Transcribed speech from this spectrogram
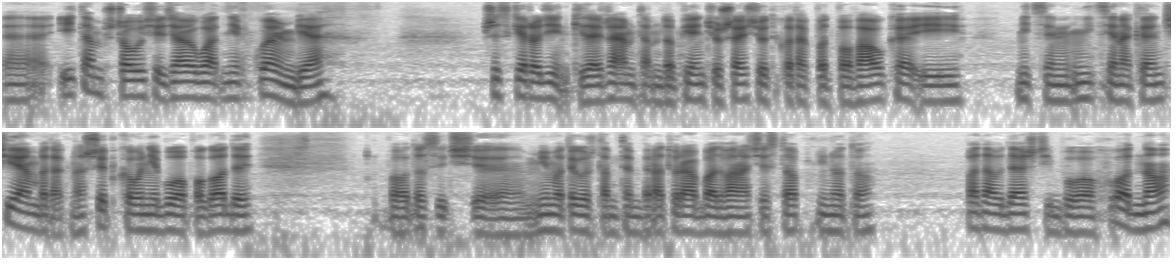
e, i tam pszczoły siedziały ładnie w kłębie. Wszystkie rodzinki. Zajrzałem tam do 5-6, tylko tak pod powałkę i nic, nic nie nakręciłem, bo tak na szybko nie było pogody. Bo dosyć, e, mimo tego, że tam temperatura była 12 stopni, no to padał deszcz i było chłodno.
